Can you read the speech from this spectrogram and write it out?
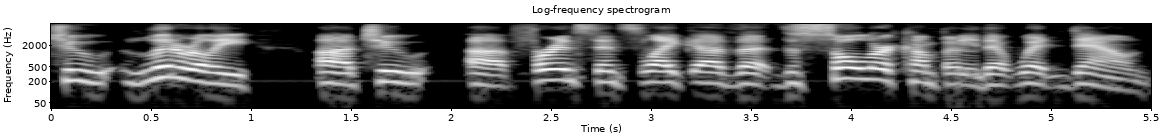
to literally uh, to uh, for instance like uh, the the solar company that went down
